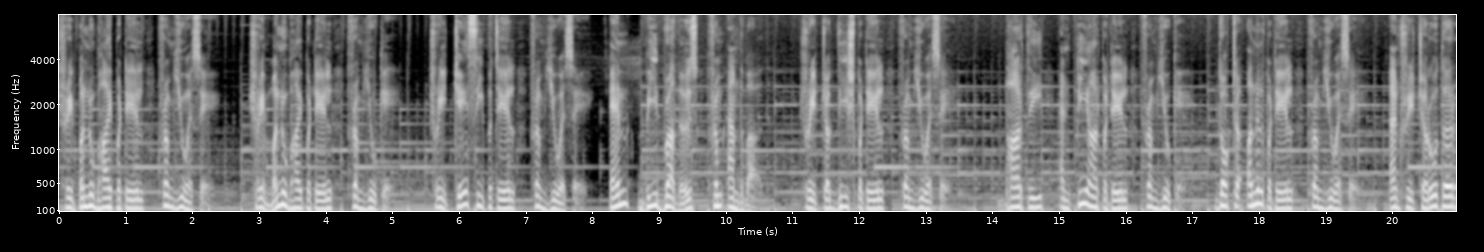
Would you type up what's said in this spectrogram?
Shri Pannubhai Patel from USA, Shri Manubhai Patel from UK, Shri J.C. Patel from USA, M.B. Brothers from Ahmedabad, Shri Jagdish Patel from USA, Bharti and P.R. Patel from UK, Dr. Anil Patel from USA, and Sri Charotar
